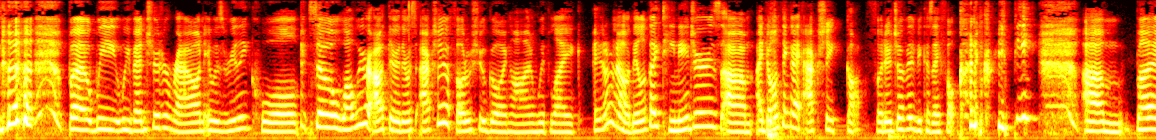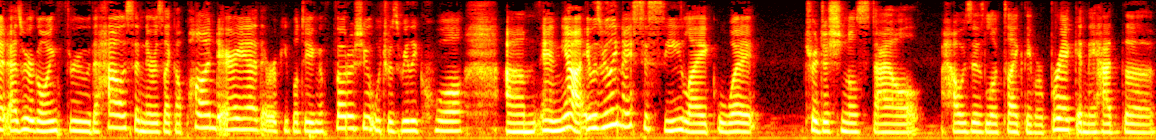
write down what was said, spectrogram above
but we we ventured around. It was really cool. So while we were out there there was actually a photo shoot going on with like i don't know they look like teenagers. Um i don't think i actually got footage of it because i felt kind of creepy. Um but as we were going through the house and there was like a pond area there were people doing a photo shoot which was really cool. Um and yeah it was really nice to see like what traditional style houses looked like. They were brick and they had the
